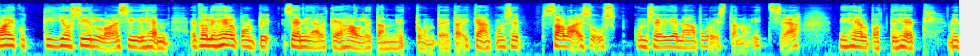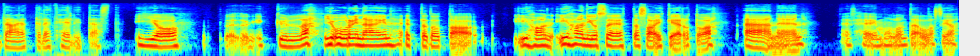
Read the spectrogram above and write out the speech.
vaikutti jo silloin siihen, että oli helpompi sen jälkeen hallita niitä tunteita. Ikään kuin se salaisuus, kun se ei enää puristanut itseä, niin helpotti heti. Mitä ajattelet Heli tästä? Joo, kyllä, juuri näin, että tota, ihan, ihan jo se, että sai kertoa ääneen, että hei, mulla on tällaisia,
